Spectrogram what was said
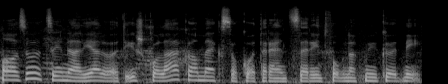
A zöld színnel jelölt iskolák a megszokott rend szerint fognak működni.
